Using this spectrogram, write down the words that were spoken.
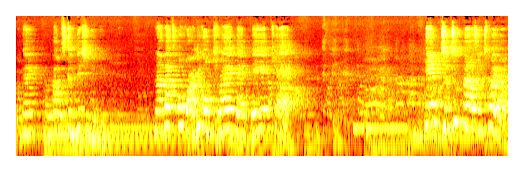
Okay? I was conditioning you. Now that's over. Are you going to drag that dead cat into 2012?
